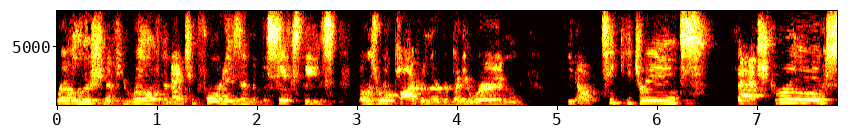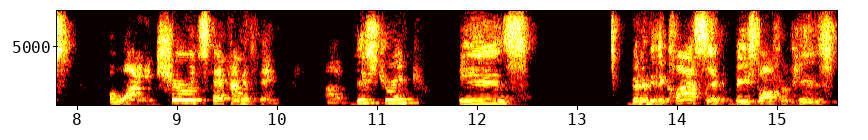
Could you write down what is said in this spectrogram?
revolution, if you will, of the 1940s into the 60s. That was real popular. Everybody wearing, you know, tiki drinks, thatched roofs, Hawaiian shirts, that kind of thing. Uh, this drink is going to be the classic based off of his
